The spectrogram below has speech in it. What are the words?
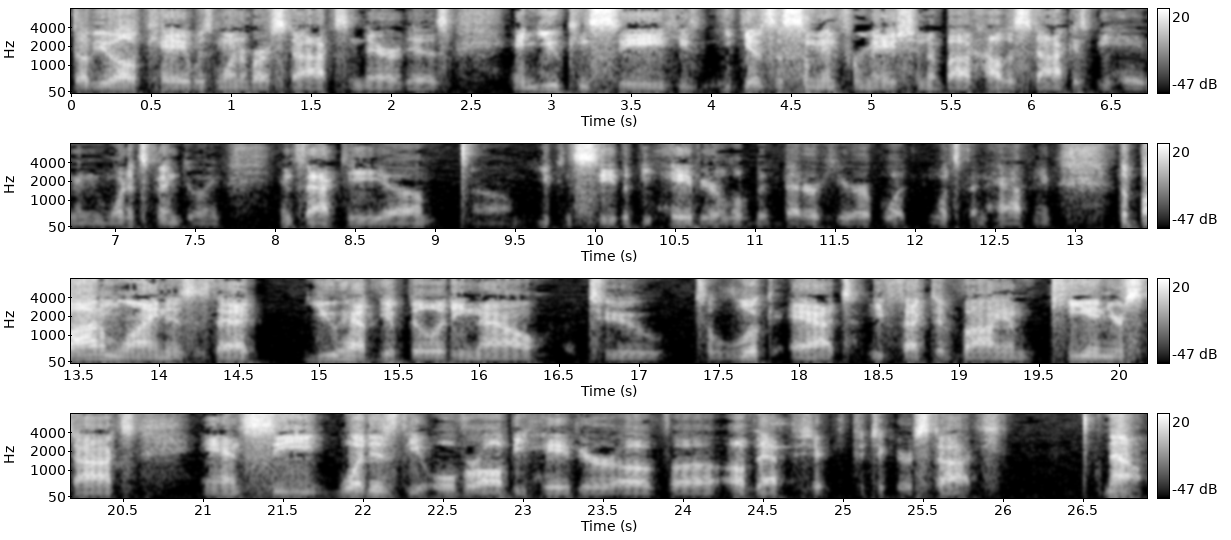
WLK was one of our stocks, and there it is. And you can see he, he gives us some information about how the stock is behaving and what it's been doing. In fact, he, um, um, you can see the behavior a little bit better here of what, what's been happening. The bottom line is, is that you have the ability now to, to look at effective volume, key in your stocks, and see what is the overall behavior of, uh, of that particular stock. Now,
